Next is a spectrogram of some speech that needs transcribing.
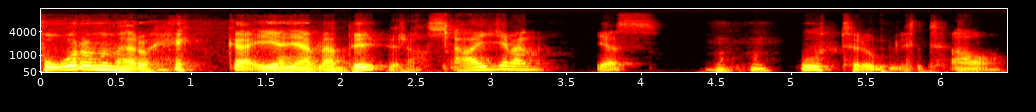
Får de de här att häcka i en jävla bur alltså? Jajamän, yes. Mm. Otroligt. Ja.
